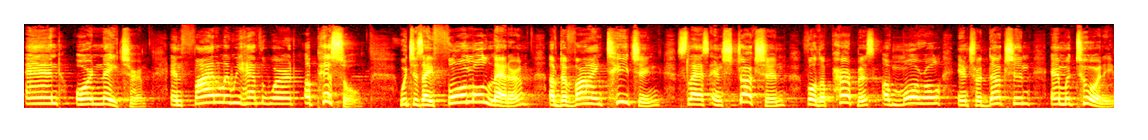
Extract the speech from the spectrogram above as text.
and or nature. And finally we have the word epistle, which is a formal letter of divine teaching slash instruction for the purpose of moral introduction and maturity.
